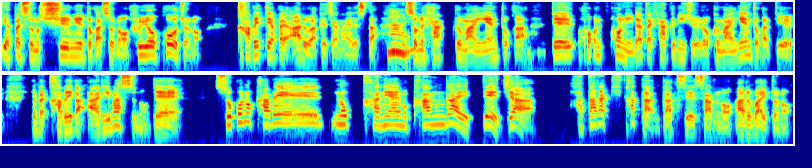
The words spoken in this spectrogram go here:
やっぱりその収入とかその扶養控除の壁ってやっぱりあるわけじゃないですか。はい。その100万円とか、で、本本人だったら126万円とかっていう、やっぱり壁がありますので、そこの壁の兼ね合いも考えて、じゃあ、働き方、学生さんのアルバイトの。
